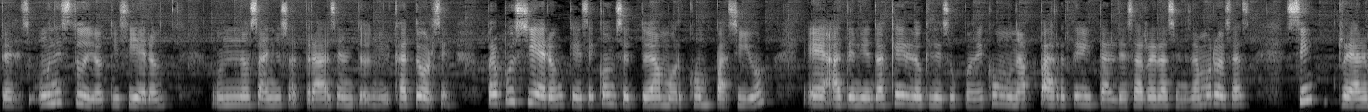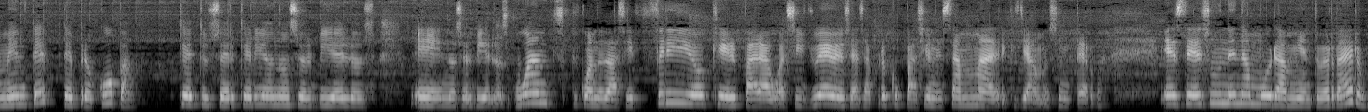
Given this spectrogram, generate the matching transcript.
Entonces, un estudio que hicieron unos años atrás, en 2014, propusieron que ese concepto de amor compasivo, eh, atendiendo a que lo que se supone como una parte vital de esas relaciones amorosas, sí, realmente te preocupa, que tu ser querido no se olvide los, eh, no se olvide los guantes, que cuando hace frío, que el paraguas si llueve, o sea, esa preocupación, esa madre que llevamos interna. Este es un enamoramiento verdadero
